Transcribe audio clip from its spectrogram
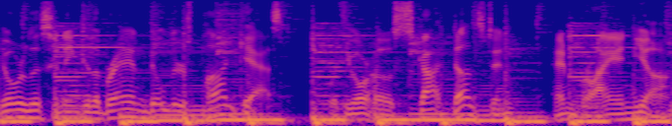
You're listening to the Brand Builders Podcast with your hosts Scott Dunston and Brian Young.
